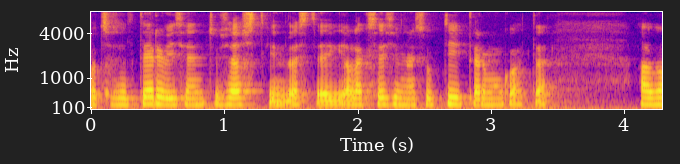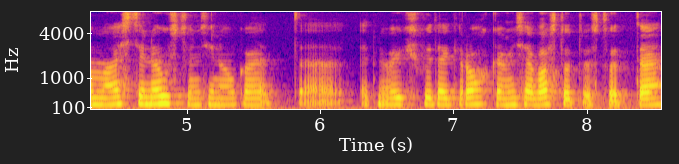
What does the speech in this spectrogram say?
otseselt terviseentusiast, kindlasti ei oleks esimene subtiiter mu kohta. aga ma hästi nõustun sinuga, et, et me võiks kuidagi rohkem ise vastutust võtta,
